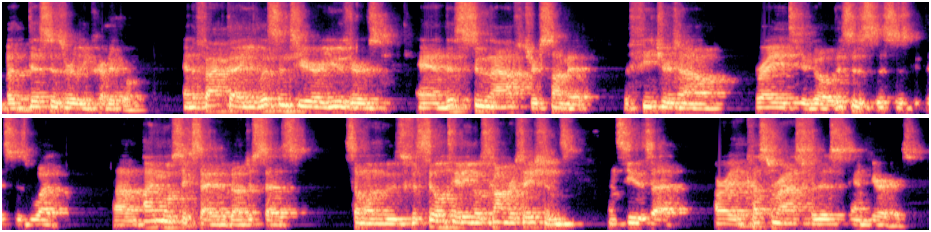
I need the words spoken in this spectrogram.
but this is really critical. And the fact that you listen to your users and this soon after summit, the features now ready to go. This is this is this is what um, I'm most excited about. Just as someone who's facilitating those conversations and sees that all right, the customer asked for this, and here it is.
